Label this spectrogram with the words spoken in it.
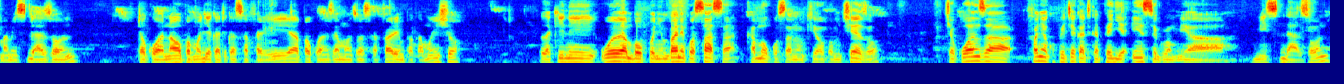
Mamis Dazon. Tutakuwa nao pamoja katika safari hii hapa kuanzia mwanzo wa safari mpaka mwisho. Lakini wewe ambao upo nyumbani kwa sasa, kama uko Sanukia kwa mchezo, cha kwanza fanya kupitia katika page ya Instagram ya Miss Dazon.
